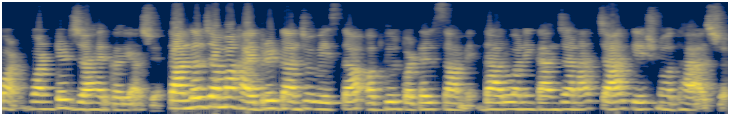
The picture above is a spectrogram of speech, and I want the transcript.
પણ વોન્ટેડ જાહેર કર્યા છે. તાંદલજામાં હાઇબ્રિડ ગાંજો વેચતા અબ્દુલ પટેલ સામે દારૂ અને ગાંજાના ચાર કેસ નોંધાયા છે.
